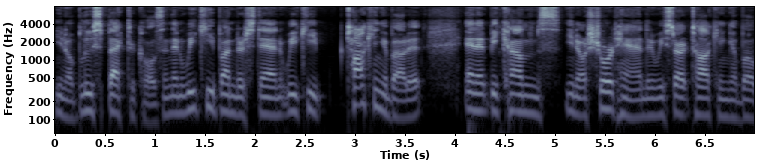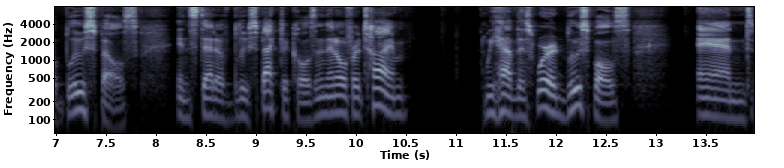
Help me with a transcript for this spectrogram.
you know blue spectacles and then we keep understand we keep talking about it and it becomes you know shorthand and we start talking about bluspels instead of blue spectacles and then over time we have this word bluspels and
